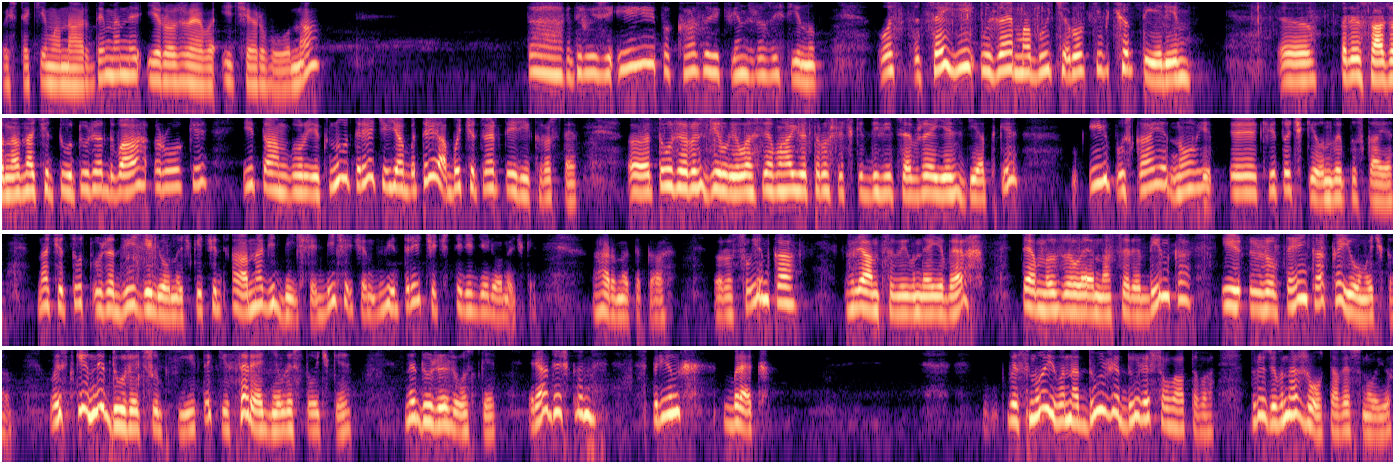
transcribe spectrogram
Ось такі монарди в мене і рожева, і червона. Так, друзі, і показую квін Жозефіну. Ось це їй вже, мабуть, років чотири е, пересаджена. Значить, тут уже два роки, і там рік. Ну, третій, або три, або четвертий рік росте. Е, Теж розділилася, маю трошечки, дивіться, вже є дітки. І пускає нові е, квіточки, він випускає. Значить, тут вже дві діляночки, а навіть більше, більше, ніж дві, три чи чотири діляночки. Гарна така рослинка, глянцевий в неї верх, темно-зелена серединка і жовтенька кайомочка. Листки не дуже цупкі, такі середні листочки, не дуже жорсткі. Рядишком спрінг брек. Весною вона дуже-дуже салатова. Друзі, вона жовта весною.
